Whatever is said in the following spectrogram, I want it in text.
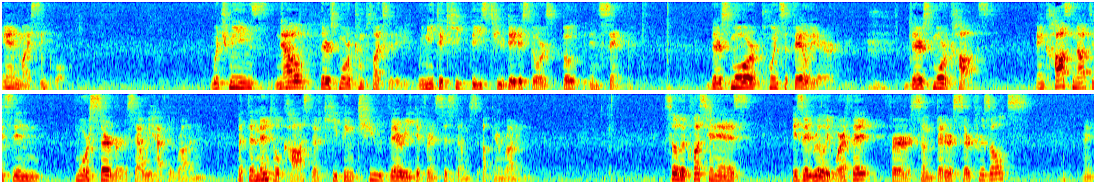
and MySQL. Which means now there's more complexity. We need to keep these two data stores both in sync. There's more points of failure. There's more cost. And cost not just in more servers that we have to run, but the mental cost of keeping two very different systems up and running. So the question is, is it really worth it for some better search results? Right?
